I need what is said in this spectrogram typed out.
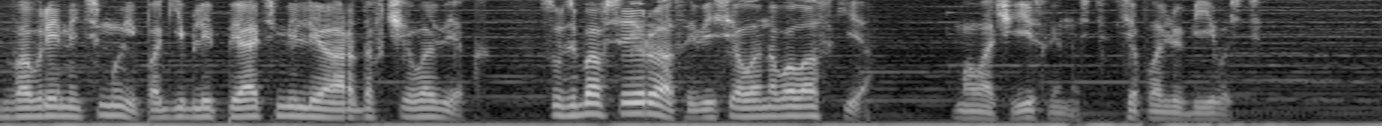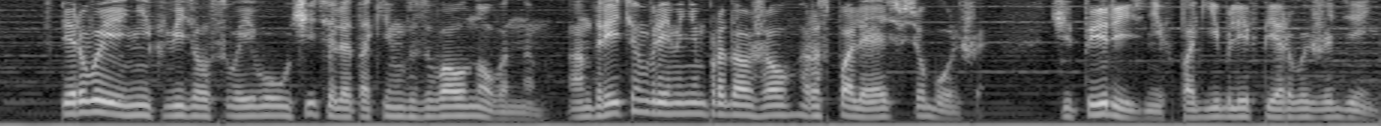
Во время тьмы погибли 5 миллиардов человек. Судьба всей расы висела на волоске. Малочисленность, теплолюбивость. Впервые Ник видел своего учителя таким взволнованным. Андрей тем временем продолжал, распаляясь все больше – Четыре из них погибли в первый же день.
